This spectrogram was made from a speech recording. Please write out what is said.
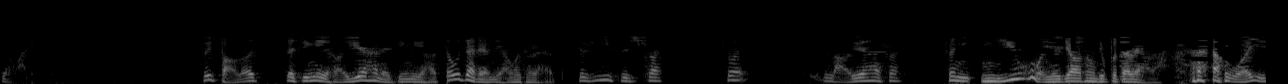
变化成的。所以保罗的经历也好，约翰的经历也好，都在这描绘出来就是意思是说，说。老约翰说：“说你你与我有交通就不得了了，我与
